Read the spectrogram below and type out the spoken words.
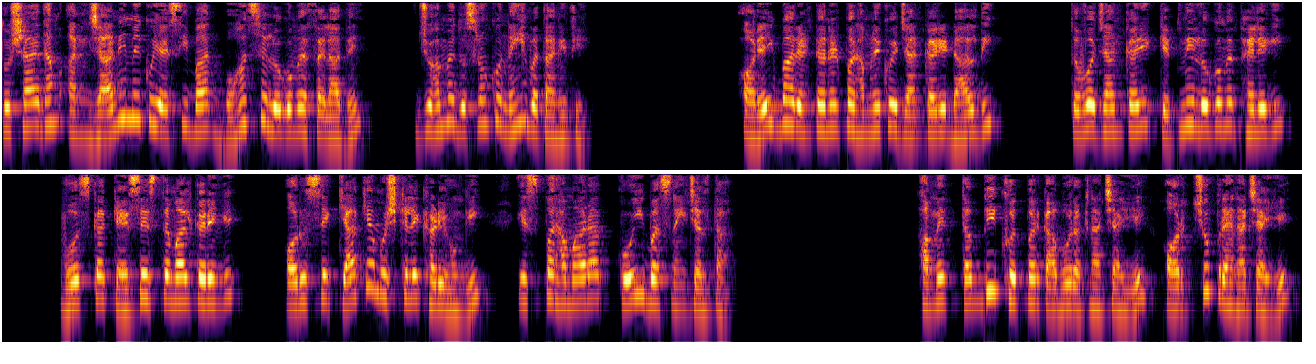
तो शायद हम अनजाने में कोई ऐसी बात बहुत से लोगों में फैला दें, जो हमें दूसरों को नहीं बतानी थी। और एक बार इंटरनेट पर हमने कोई जानकारी डाल दी तो वो जानकारी कितने लोगों में फैलेगी, वो उसका कैसे इस्तेमाल करेंगे, और उससे क्या क्या मुश्किलें खड़ी होंगी, इस पर हमारा कोई बस नहीं चलता। हमें तब भी खुद पर काबू रखना चाहिए और चुप रहना चाहिए,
